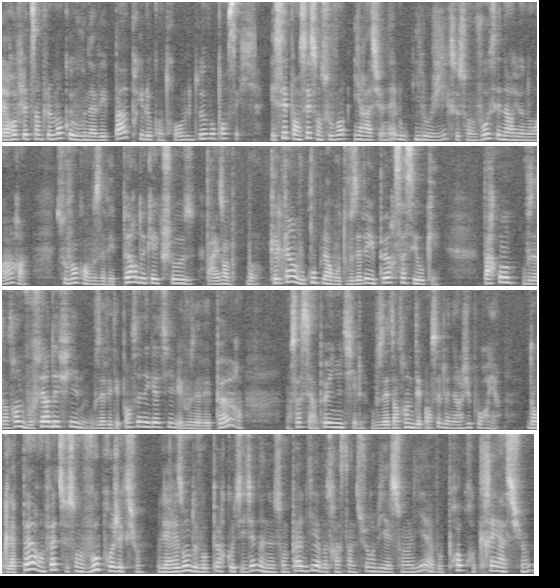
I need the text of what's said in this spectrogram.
Elle reflète simplement que vous n'avez pas pris le contrôle de vos pensées. Et ces pensées sont souvent irrationnelles ou illogiques, ce sont vos scénarios noirs. Souvent quand vous avez peur de quelque chose, par exemple, bon, quelqu'un vous coupe la route, vous avez eu peur, ça c'est ok. Par contre, vous êtes en train de vous faire des films, vous avez des pensées négatives et vous avez peur, bon ça c'est un peu inutile. Vous êtes en train de dépenser de l'énergie pour rien. Donc la peur, en fait, ce sont vos projections. Les raisons de vos peurs quotidiennes, elles ne sont pas liées à votre instinct de survie, elles sont liées à vos propres créations,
